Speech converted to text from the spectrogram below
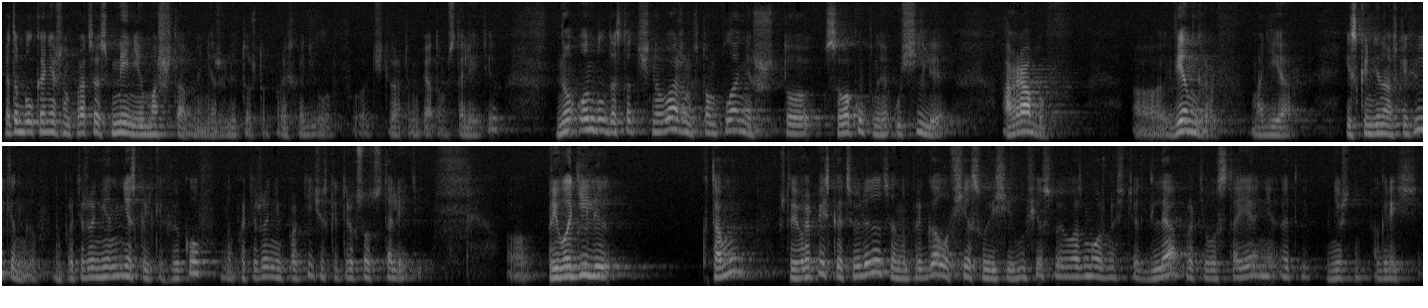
Это был, конечно, процесс менее масштабный, нежели то, что происходило в IV-V столетиях, но он был достаточно важен в том плане, что совокупные усилия арабов, э, венгров, мадьяр – и скандинавских викингов на протяжении нескольких веков, на протяжении практически 300 столетий, э, приводили к тому, что европейская цивилизация напрягала все свои силы, все свои возможности для противостояния этой внешней агрессии.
